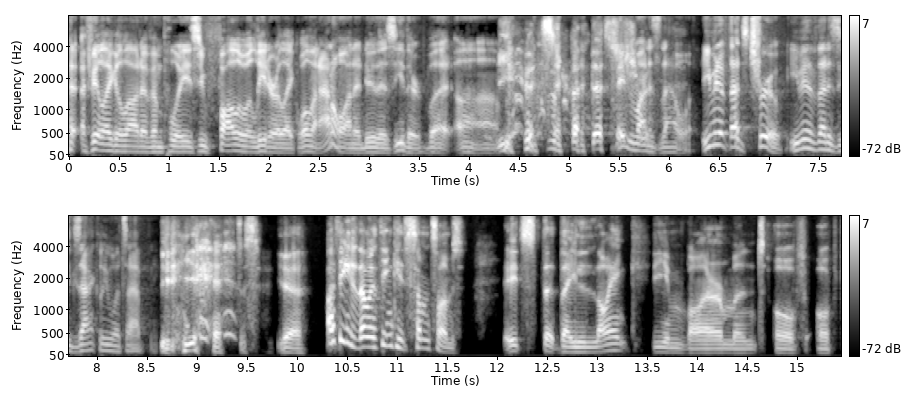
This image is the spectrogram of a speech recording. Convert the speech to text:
I feel like a lot of employees who follow a leader are like, well, then I don't want to do this either. But um, yeah, that's, that's maybe mine is that one. Even if that's true, even if that is exactly what's happening. yes, yeah. I think though I think it's sometimes it's that they like the environment of of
